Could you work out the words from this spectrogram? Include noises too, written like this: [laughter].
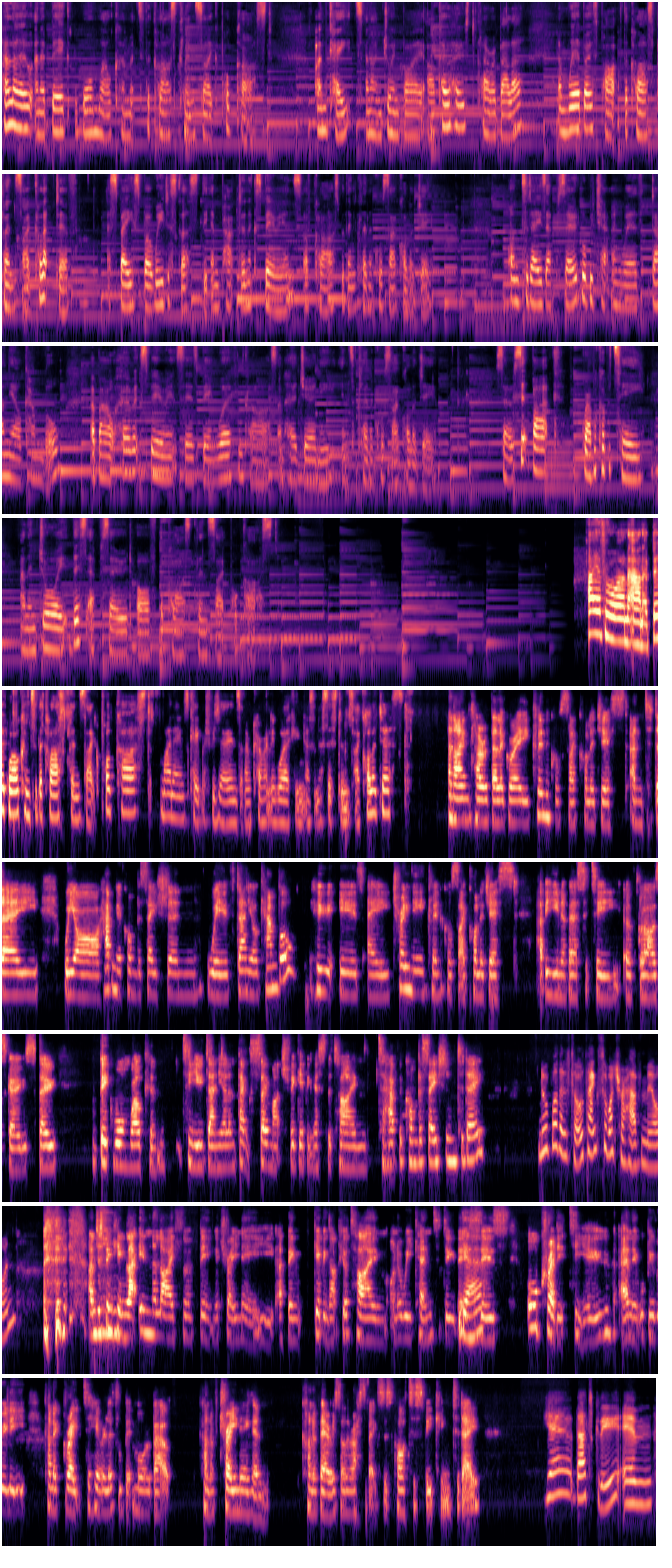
Hello, and a big warm welcome to the Class Clin Psych podcast. I'm Kate, and I'm joined by our co host Clarabella, and we're both part of the Class Clin Psych Collective, a space where we discuss the impact and experience of class within clinical psychology. On today's episode, we'll be chatting with Danielle Campbell about her experiences being working class and her journey into clinical psychology. So sit back, grab a cup of tea, and enjoy this episode of the Class Clin Psych podcast. Hi, everyone, and a big welcome to the Class Clin Psych podcast. My name's Kate Rushby Jones, and I'm currently working as an assistant psychologist. And I'm Clarabella Gray, clinical psychologist. And today we are having a conversation with Danielle Campbell, who is a trainee clinical psychologist at the University of Glasgow. So, big warm welcome to you, Danielle, and thanks so much for giving us the time to have the conversation today. No bother at all. Thanks so much for having me on. [laughs] I'm just thinking, [laughs] like, in the life of being a trainee, I think giving up your time on a weekend to do this yeah. is all credit to you. And it will be really kind of great to hear a little bit more about kind of training and kind of various other aspects as part of speaking today. Yeah, that's great. Um,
